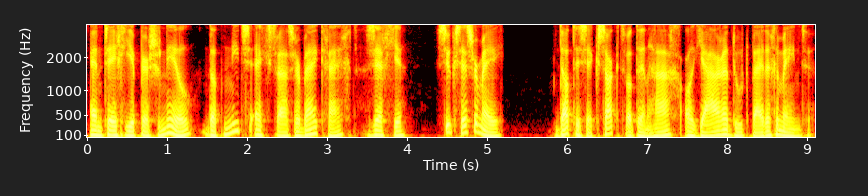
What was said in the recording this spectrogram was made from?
En tegen je personeel dat niets extra's erbij krijgt, zeg je: succes ermee. Dat is exact wat Den Haag al jaren doet bij de gemeente.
